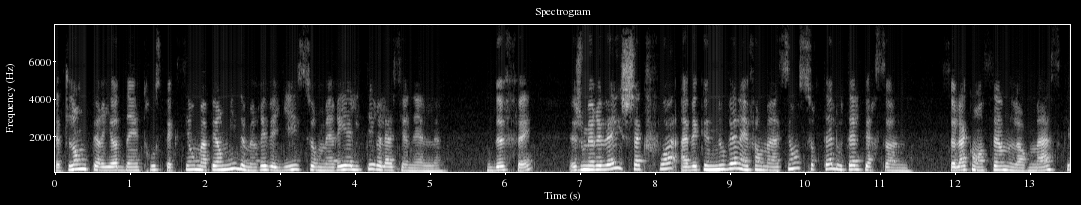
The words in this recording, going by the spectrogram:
cette longue période d'introspection m'a permis de me réveiller sur mes réalités relationnelles. De fait, je me réveille chaque fois avec une nouvelle information sur telle ou telle personne. Cela concerne leur masque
